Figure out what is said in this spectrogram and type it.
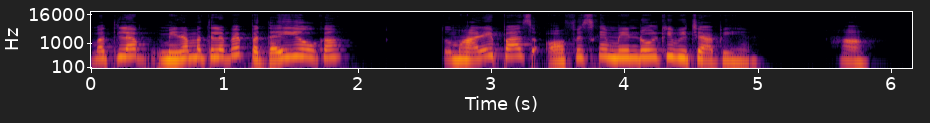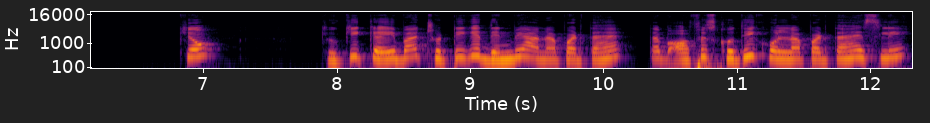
मतलब मेरा मतलब है पता ही होगा। तुम्हारे पास ऑफ़िस के मेन डोर की भी चाबी है। हाँ। क्यों? क्योंकि कई बार छुट्टी के दिन भी आना पड़ता है तब ऑफ़िस खुद ही खोलना पड़ता है इसलिए।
